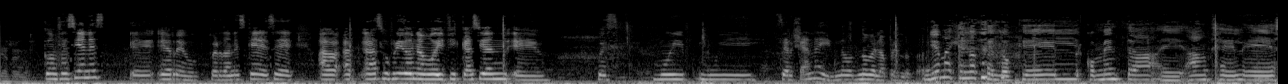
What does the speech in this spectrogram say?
RU. Confesiones eh, RU. Perdón, es que ese ha, ha- ha sufrido una modificación eh, pues muy muy cercana y no, no me lo aprendo. Yo imagino que lo que él comenta, eh, Ángel, es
